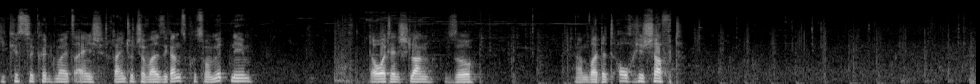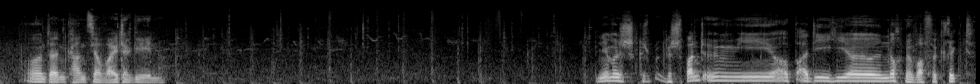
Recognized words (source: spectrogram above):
Die Kiste könnten wir jetzt eigentlich rein toucherweise ganz kurz mal mitnehmen. Dauert den Schlang. So. Haben wir das auch geschafft. Und dann kann es ja weitergehen. Bin ja mal ges- gespannt irgendwie, ob Adi hier noch eine Waffe kriegt.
